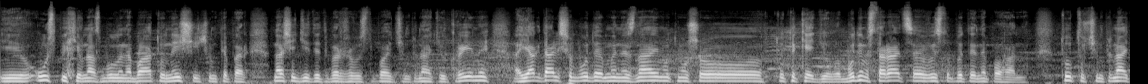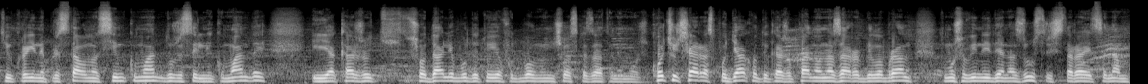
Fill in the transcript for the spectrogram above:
І успіхи в нас були набагато нижчі, ніж тепер. Наші діти тепер вже виступають в чемпіонаті України. А як далі буде, ми не знаємо, тому що тут таке діло. Будемо старатися виступити непогано. Тут в чемпіонаті України представлено сім команд, дуже сильні команди. І як кажуть, що далі буде, то я футбол нічого сказати не можу. Хочу ще раз подякувати, кажу, пану Назару Білобран, тому що він йде на зустріч, старається нам.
